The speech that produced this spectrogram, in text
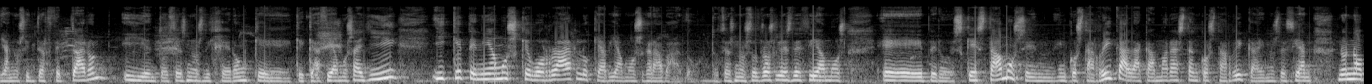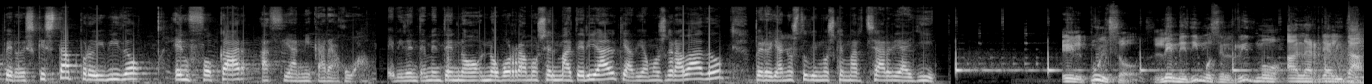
ya nos interceptaron y entonces nos dijeron que qué hacíamos allí y que teníamos que borrar lo que habíamos grabado. Entonces nosotros les decíamos, eh, pero es que estamos en, Costa Rica, la cámara está en Costa Rica y nos decían, no, no, pero es que está prohibido enfocar hacia Nicaragua. Evidentemente no, no borramos el material que habíamos grabado, pero ya nos tuvimos que marchar de allí. El pulso, le medimos el ritmo a la realidad.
